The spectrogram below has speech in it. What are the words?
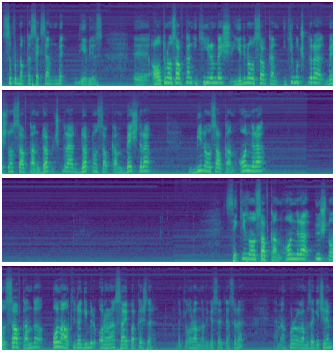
0.80 diyebiliriz. E, 6 non safkan 2.25, 7 non safkan 2.5 lira, 5 non safkan 4.5 lira, 4 non safkan 5 lira, 1 non safkan 10 lira, Sekiz non safkan 10 lira, 3 non safkan da 16 lira gibi bir orana sahip arkadaşlar. Buradaki oranları gösterdikten sonra hemen programımıza geçelim.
